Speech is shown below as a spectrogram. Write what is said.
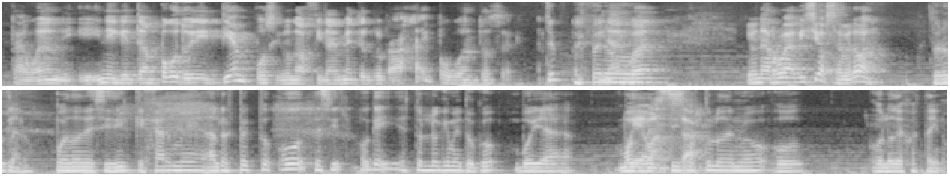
Está weón. Y, y ni que tampoco tuvierais tiempo si uno finalmente tú trabajáis, pues weón. Entonces, Sí, pero, final, weón, es una rueda viciosa, pero bueno. pero claro, puedo decidir quejarme al respecto o decir, ok, esto es lo que me tocó, voy a, Voy a ver si avanzar. postulo de nuevo o, o lo dejo hasta ahí no.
